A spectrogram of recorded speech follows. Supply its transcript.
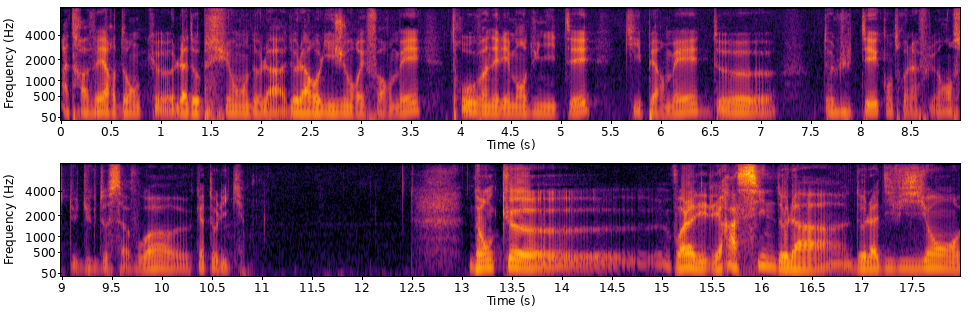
à travers donc l'adoption de la, religion réformée, trouve un élément d'unité qui permet de, lutter contre l'influence du duc de Savoie catholique. Donc voilà les, racines de la, division,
